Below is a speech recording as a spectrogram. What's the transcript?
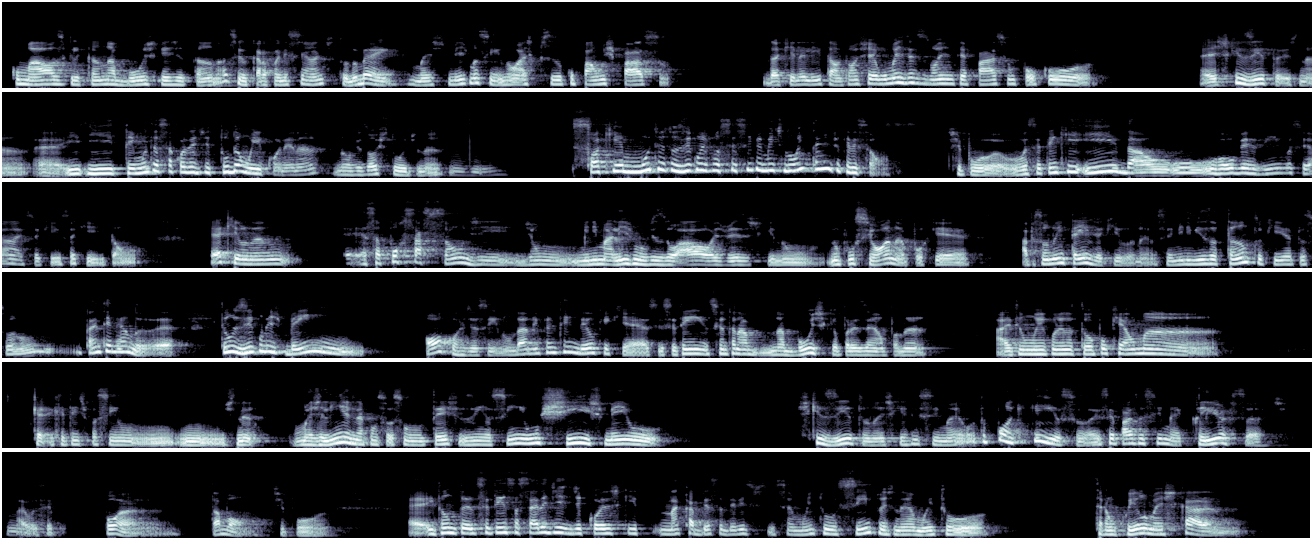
com o mouse, clicando na busca, editando. Assim, o cara foi iniciante, tudo bem, mas mesmo assim, não acho que precisa ocupar um espaço daquele ali e tal. Então, achei algumas decisões de interface um pouco é, esquisitas, né? É, e, e, tem muito essa coisa de tudo é um ícone, né? No Visual Studio, né? Uhum. Só que muitos dos ícones você simplesmente não entende o que eles são. Tipo, você tem que ir dar o, o roverzinho você, ah, isso aqui, isso aqui. Então, é aquilo, né? Essa forçação de, de um minimalismo visual, às vezes, que não, não funciona, porque a pessoa não entende aquilo, né? Você minimiza tanto que a pessoa não está entendendo. É, tem uns ícones bem awkward, assim, não dá nem para entender o que, que é. Assim, você, tem, você entra na, na busca, por exemplo, né? Aí tem um ícone no topo que é uma. Que, que tem tipo assim, um, uns, né, umas linhas, né? Como se fosse um textozinho assim, um X meio esquisito na esquerda em cima. Aí outro, pô, o que, que é isso? Aí você passa em cima, é Clear Search. Hum. Aí você, pô, tá bom. Tipo. É, então você tem essa série de, de coisas que na cabeça deles isso é muito simples, né? Muito tranquilo, mas, cara,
